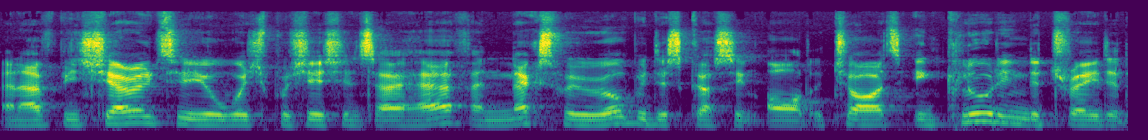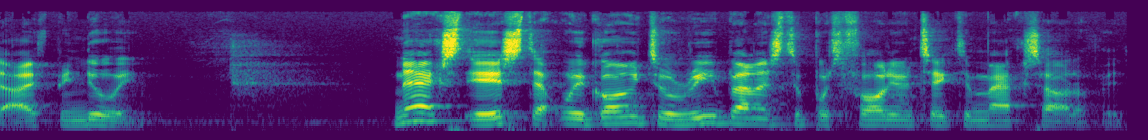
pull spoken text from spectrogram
And I've been sharing to you which positions I have and next we will be discussing all the charts including the trade that I've been doing. Next is that we're going to rebalance the portfolio and take the max out of it.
